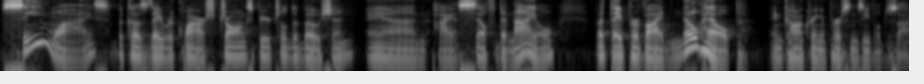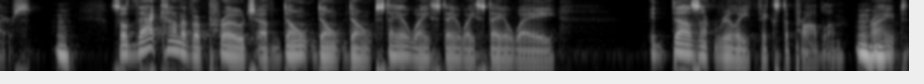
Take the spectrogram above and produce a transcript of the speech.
seem wise because they require strong spiritual devotion and pious self-denial, but they provide no help in conquering a person's evil desires. Hmm. So that kind of approach of don't, don't, don't, stay away, stay away, stay away, it doesn't really fix the problem, mm-hmm. right?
